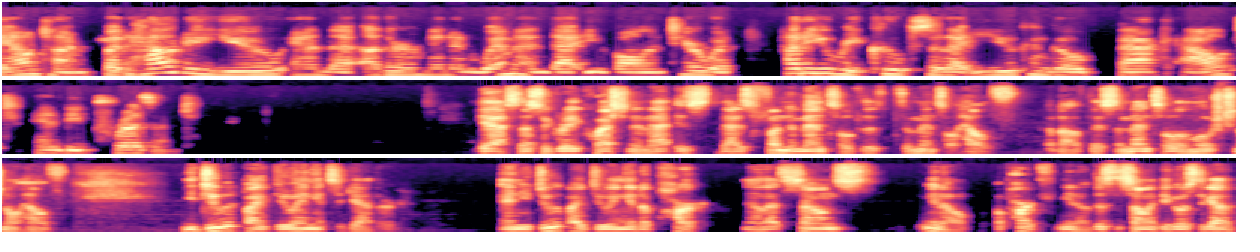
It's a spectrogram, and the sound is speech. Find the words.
downtime. But how do you and the other men and women that you volunteer with, how do you recoup so that you can go back out and be present? Yes, that's a great question, and that is that is fundamental to, to mental health about this, a mental emotional health. You do it by doing it together, and you do it by doing it apart. Now that sounds, you know, apart. You know, doesn't sound like it goes together.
